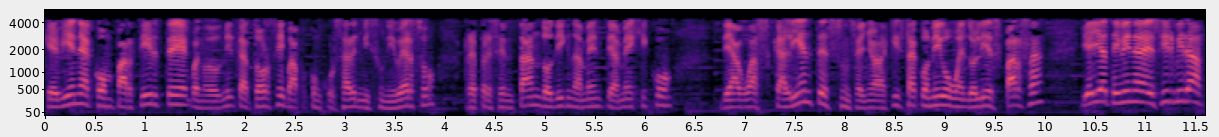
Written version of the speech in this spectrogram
que viene a compartirte, bueno, 2014 y va a concursar en Miss Universo, representando dignamente a México de Aguascalientes, un señor. Aquí está conmigo Wendolí Esparza, y ella te viene a decir, mira,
